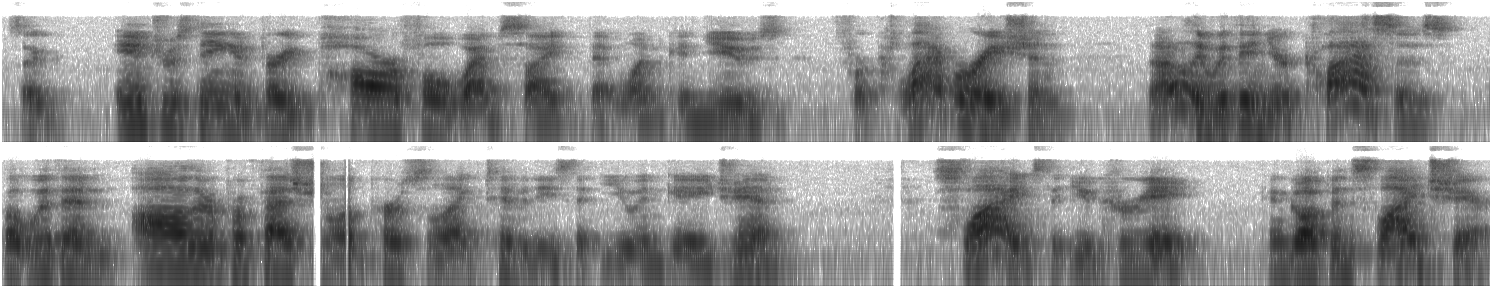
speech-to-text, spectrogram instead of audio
It's an interesting and very powerful website that one can use for collaboration, not only within your classes, but within other professional and personal activities that you engage in. Slides that you create can go up in SlideShare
